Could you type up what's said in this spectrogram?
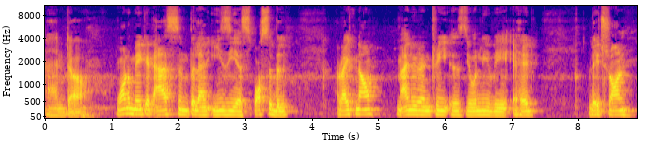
And uh, want to make it as simple and easy as possible. Right now, manual entry is the only way ahead. Later on,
